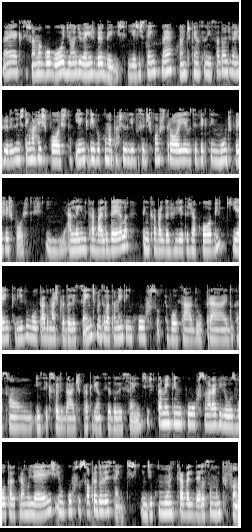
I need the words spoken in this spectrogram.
né, que se chama Gogô, de onde vêm os bebês. E a gente tem, né, quando a gente pensa nisso, de onde vêm os bebês, a gente tem uma resposta. E é incrível como a partir do livro você desconstrói e aí você vê que tem múltiplas respostas. E além do trabalho dela, tem o trabalho da Julieta Jacobi, que é incrível, voltado mais para adolescente, mas ela também tem curso voltado para educação em sexualidade para crianças e adolescentes. Também tem um curso maravilhoso voltado para mulheres e um curso só para adolescentes. Indico muito o trabalho dela, sou muito fã.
